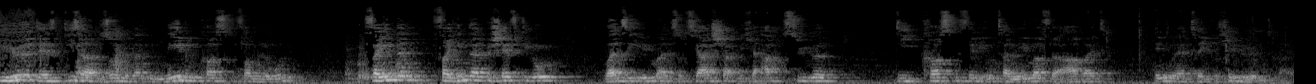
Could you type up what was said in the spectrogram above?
Die Höhe der, dieser sogenannten Nebenkosten vom Lohn verhindern, verhindern Beschäftigung, weil sie eben als sozialstaatliche Abzüge die Kosten für die Unternehmer für Arbeit in unerträgliche Höhen treiben.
